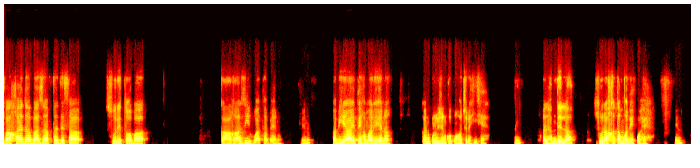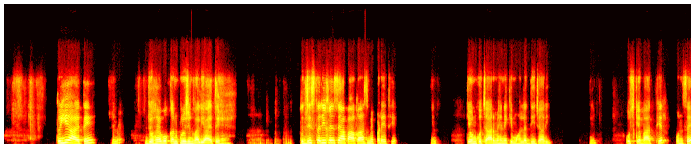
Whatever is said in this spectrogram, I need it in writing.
باقاعدہ باضابطہ جیسا سور توبہ کا آغاز ہی ہوا تھا بہنوں، ہے نا؟ اب یہ آیتیں ہمارے، ہے نا کنکلوژن کو پہنچ رہی ہے۔ الحمد للہ سورہ ختم ہونے کو ہے۔ تو یہ آیتیں جو ہے وہ کنکلوژن والی آیتیں ہیں۔ تو جس طریقے سے آپ آغاز میں پڑھے تھے کہ ان کو چار مہینے کی مہلت دی جا رہی اس کے بعد پھر ان سے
